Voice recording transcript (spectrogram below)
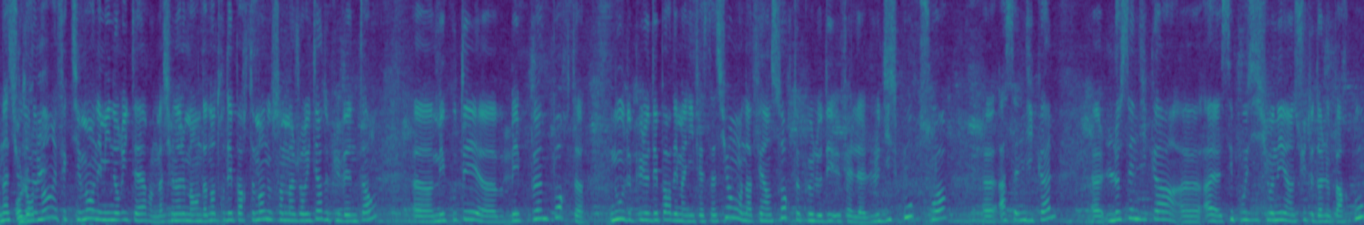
Nationalement, effectivement, on est minoritaire. Nationalement, dans notre département, nous sommes majoritaires depuis 20 ans. Euh, mais écoutez, euh, peu importe. Nous, depuis le départ des manifestations, on a fait en sorte que le, le discours soit euh, asyndical. Le syndicat s'est positionné ensuite dans le parcours.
